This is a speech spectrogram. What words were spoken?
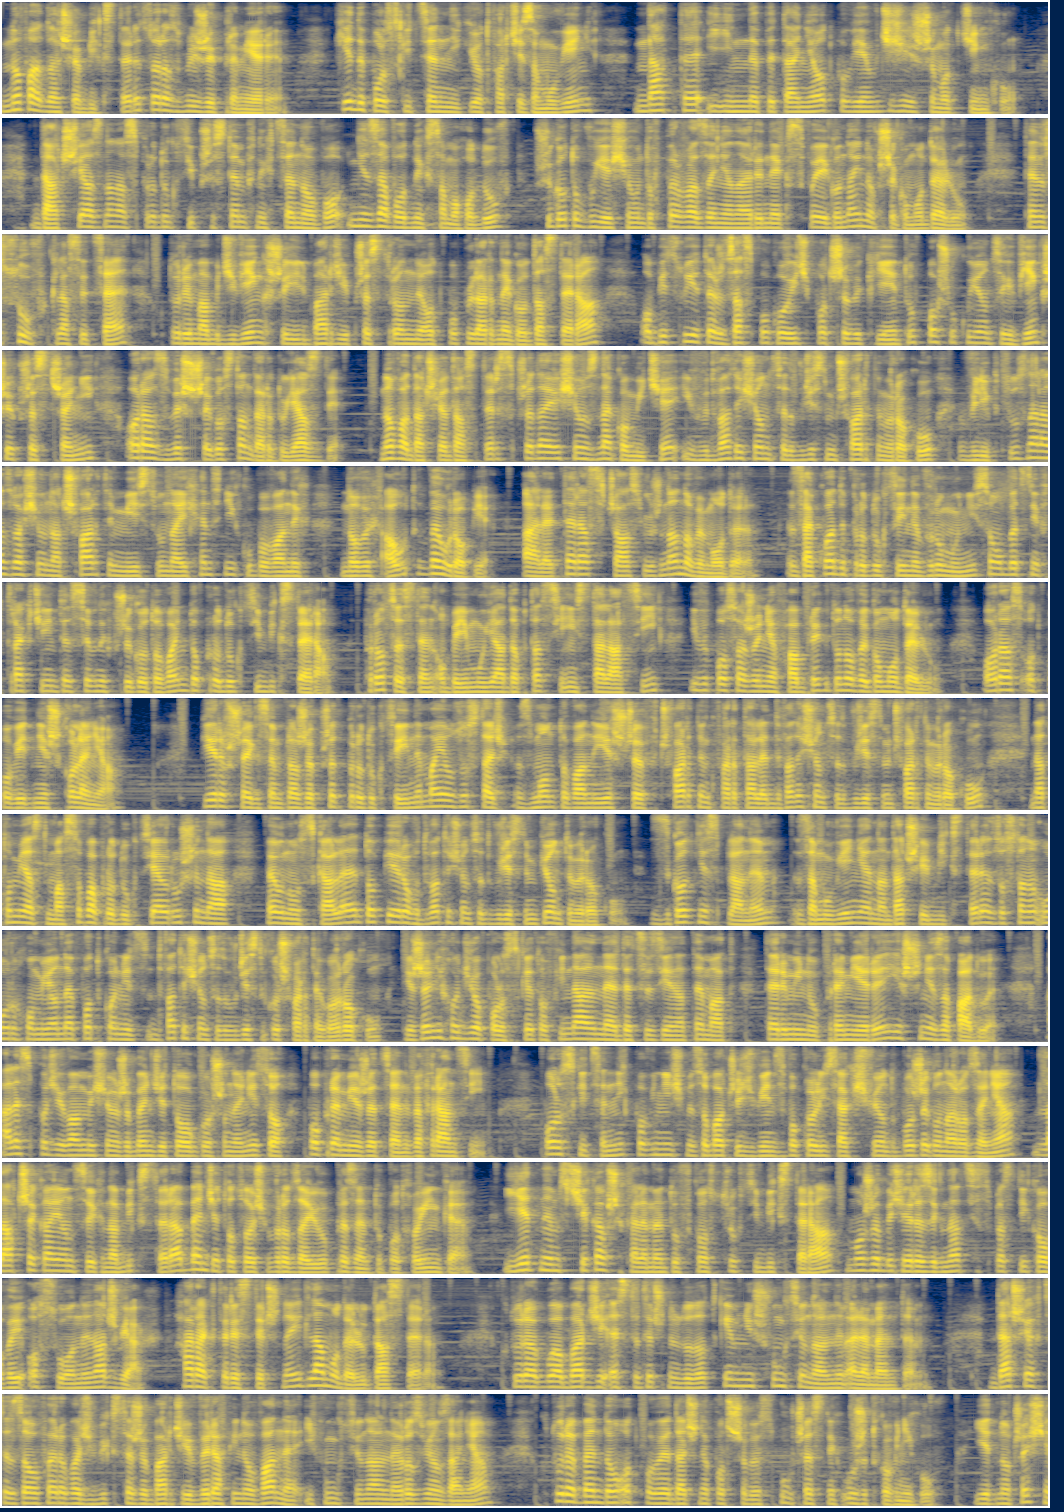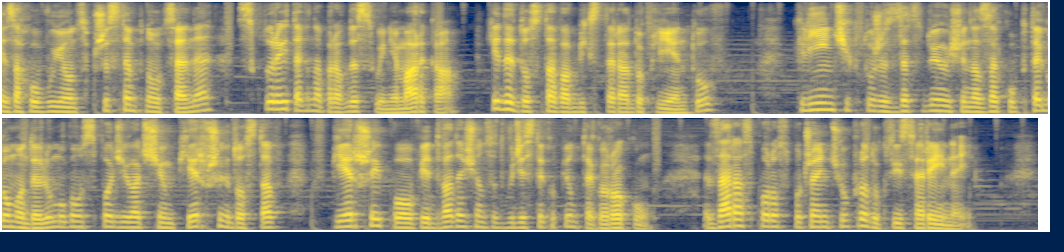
Nowa Dacia Bigster coraz bliżej premiery. Kiedy polski cennik i otwarcie zamówień? Na te i inne pytania odpowiem w dzisiejszym odcinku. Dacia, znana z produkcji przystępnych cenowo i niezawodnych samochodów, przygotowuje się do wprowadzenia na rynek swojego najnowszego modelu. Ten SUV klasy C, który ma być większy i bardziej przestronny od popularnego Dustera, obiecuje też zaspokoić potrzeby klientów poszukujących większych przestrzeni oraz wyższego standardu jazdy. Nowa Dacia Duster sprzedaje się znakomicie i w 2024 roku w lipcu znalazła się na czwartym miejscu najchętniej kupowanych nowych aut w Europie. Ale teraz czas już na nowy model. Zakłady produkcyjne w Rumunii są obecnie w trakcie intensywnych przygotowań do produkcji Bigstera. Proces ten obejmuje adaptację instalacji i wyposażenia fabryk do nowego modelu oraz odpowiednie szkolenia. Pierwsze egzemplarze przedprodukcyjne mają zostać zmontowane jeszcze w czwartym kwartale 2024 roku, natomiast masowa produkcja ruszy na pełną skalę dopiero w 2025 roku. Zgodnie z planem, zamówienia na Dacia Bigster zostaną uruchomione pod koniec 2024 roku. Jeżeli chodzi o Polskę, to finalne decyzje na temat terminu premiery jeszcze nie zapadły, ale spodziewamy się, że będzie to ogłoszone nieco po premierze cen we Francji. Polski cennik powinniśmy zobaczyć więc w okolicach świąt Bożego Narodzenia. Dla czekających na Bigstera będzie to coś w rodzaju prezentu pod choinkę. Jednym z ciekawszych elementów konstrukcji Bigstera może być rezygnacja z plastikowej osłony na drzwiach, charakterystycznej dla modelu Duster, która była bardziej estetycznym dodatkiem niż funkcjonalnym elementem. Dacia chce zaoferować w Bigsterze bardziej wyrafinowane i funkcjonalne rozwiązania, które będą odpowiadać na potrzeby współczesnych użytkowników, jednocześnie zachowując przystępną cenę, z której tak naprawdę słynie marka. Kiedy dostawa Bigstera do klientów? Klienci, którzy zdecydują się na zakup tego modelu, mogą spodziewać się pierwszych dostaw w pierwszej połowie 2025 roku, zaraz po rozpoczęciu produkcji seryjnej.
